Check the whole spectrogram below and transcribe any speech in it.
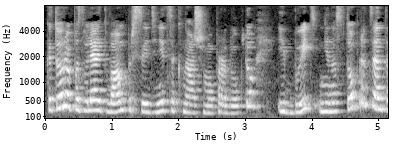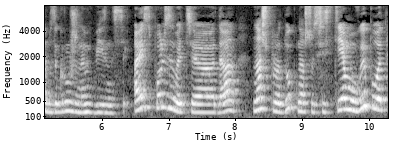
которая позволяет вам присоединиться к нашему продукту и быть не на 100% загруженным в бизнесе, а использовать э, да, наш продукт, нашу систему выплат,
